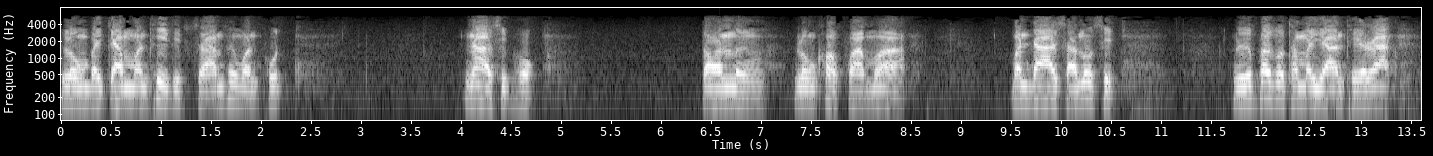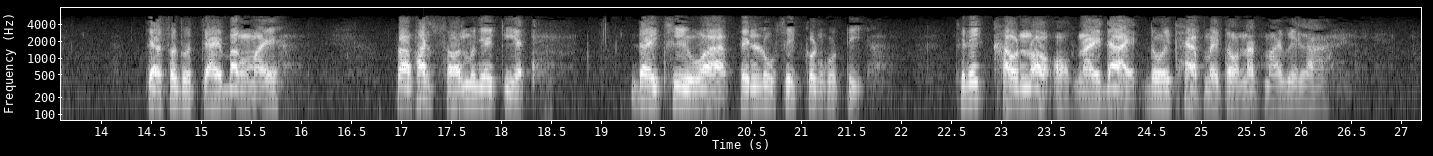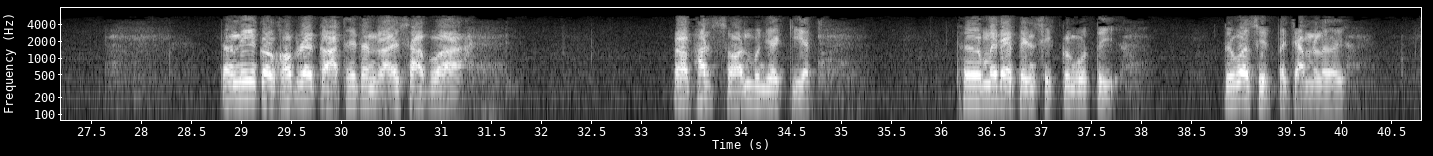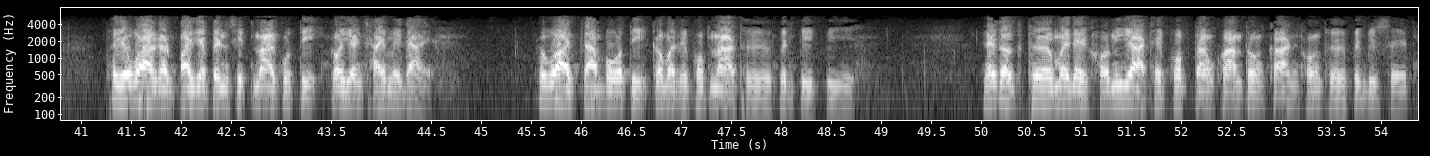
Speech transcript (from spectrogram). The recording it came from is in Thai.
ลงไปจำวันที่สิบสามถึงวันพุธ หน้าสิบหกตอนหนึ่งลงข้อความว่าบรรดาสานุสิทธิ์หรือพระสุธรรมยานเทระจะสะดุดใจบ้างไหม ประพัฒสอนบุญเกียรติ ได้ชื่อว่าเป็นลูกศิษย์ก้นกุฏิ ทีนี้เข้านอกออกในได้ โดยแทบไม่ต้องนัดหมายเวลาทั้งนี้ก็ขอประกาศให้ท่านหลายทราบว่า ประพัฒสอนบุญญเกียรติ เธอไม่ได้เป็นสิทธ์กุฏิหรือว่าสิทธิ์ประจำเลยถ้าจะว่ากันไปจะเป็นสิทธิ์หน้ากุฏิก็ยังใช้ไม่ได้ เพราะว่าจามปกติก็ไม่ได้พบหน้าเธอเป็นปีๆ และก็เธอไม่ได้ขออนุญาตให้พบตามความต้องการของเธอเป็นพิเศษ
